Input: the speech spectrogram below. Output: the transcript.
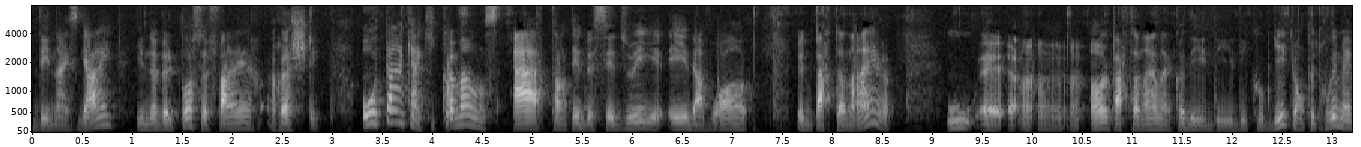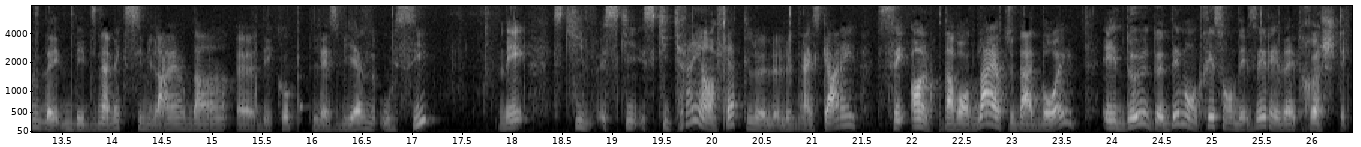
des nice guys. Ils ne veulent pas se faire rejeter. Autant quand ils commencent à tenter de séduire et d'avoir une partenaire, ou euh, un, partenaire dans le cas des, des, couples gays, puis on peut trouver même des, dynamiques similaires dans euh, des couples lesbiennes aussi. Mais ce qui, ce craint en fait le, nice guy, c'est un, d'avoir l'air du bad boy, et deux, de démontrer son désir et d'être rejeté.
